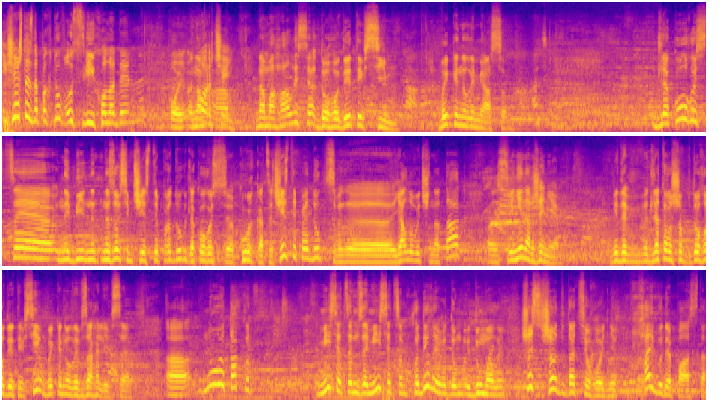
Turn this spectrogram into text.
І що ж ти запихнув у свій холодильник? Ой, нам, Творчий. а, намагалися догодити всім. Викинули м'ясо. Для когось це не, бі- не, не зовсім чистий продукт, для когось курка це чистий продукт, сви- е, яловичина так, е, свиніна вже ні. Для того, щоб догодити всім, викинули взагалі все. Ну, так от місяцем за місяцем ходили і думали, що, що додати сьогодні. Хай буде паста.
